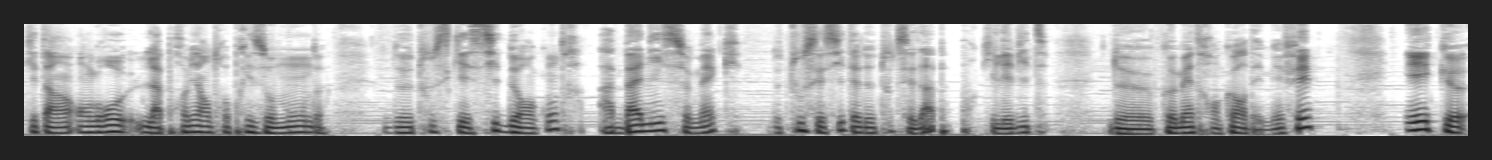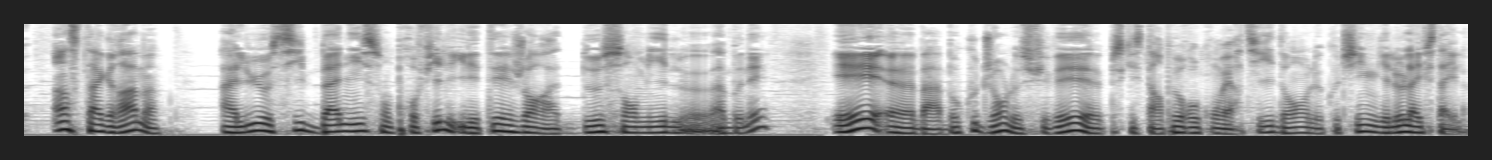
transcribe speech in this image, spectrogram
qui est un- en gros la première entreprise au monde de tout ce qui est site de rencontre, a banni ce mec de tous ses sites et de toutes ses apps pour qu'il évite de commettre encore des méfaits, et que Instagram a lui aussi banni son profil. Il était genre à 200 000 euh, abonnés. Et euh, bah, beaucoup de gens le suivaient euh, puisqu'il s'était un peu reconverti dans le coaching et le lifestyle.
